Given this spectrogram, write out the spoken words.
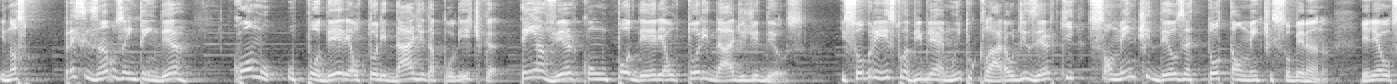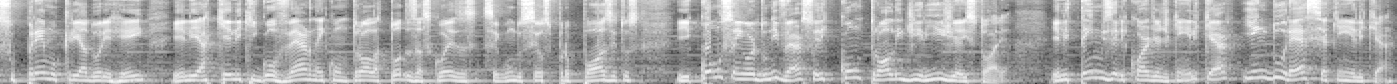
E nós precisamos entender como o poder e a autoridade da política tem a ver com o poder e a autoridade de Deus. E sobre isso a Bíblia é muito clara ao dizer que somente Deus é totalmente soberano. Ele é o supremo criador e rei, ele é aquele que governa e controla todas as coisas segundo seus propósitos, e como Senhor do universo, ele controla e dirige a história. Ele tem misericórdia de quem ele quer e endurece a quem ele quer.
